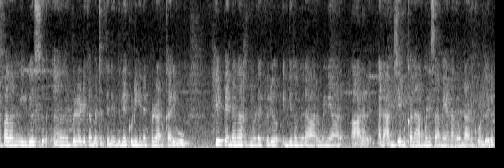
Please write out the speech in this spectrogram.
അപ്പോൾ അതാണ് വീഡിയോസ് എപ്പോഴും എടുക്കാൻ പറ്റത്തിന് ഇതിലേക്കൂടി ഇങ്ങനെ എപ്പോഴും ആൾക്കാർ പോകും ഇപ്പം എന്നാന്ന് അറിഞ്ഞൂടെ? ഇപ്പോൾ ഒരു എനിക്ക് തോന്നുന്നു ഒരു ആറ് മണി ആറ് ആറര അല്ല അഞ്ചേ മുക്കാൽ ആറ് മണി സമയമാണ് അതുകൊണ്ടാണ് കൂടുതലും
